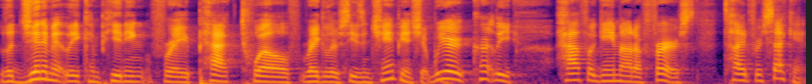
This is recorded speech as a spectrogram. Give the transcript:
legitimately competing for a Pac-12 regular season championship. We are currently half a game out of first, tied for second.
